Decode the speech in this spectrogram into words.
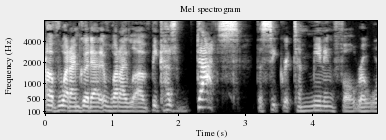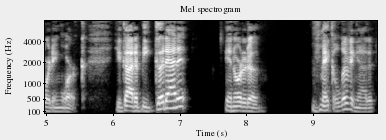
of what I'm good at and what I love? Because that's the secret to meaningful, rewarding work. You got to be good at it in order to make a living at it.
